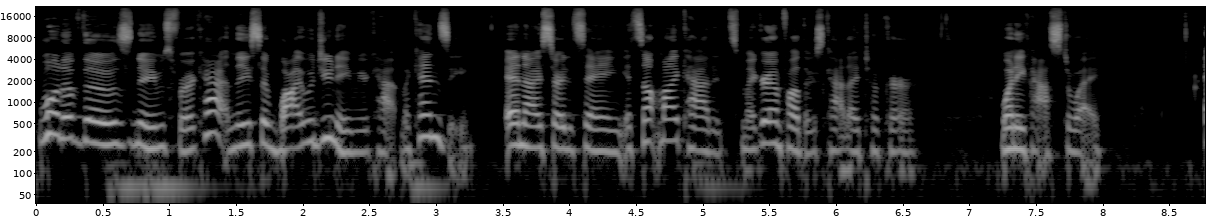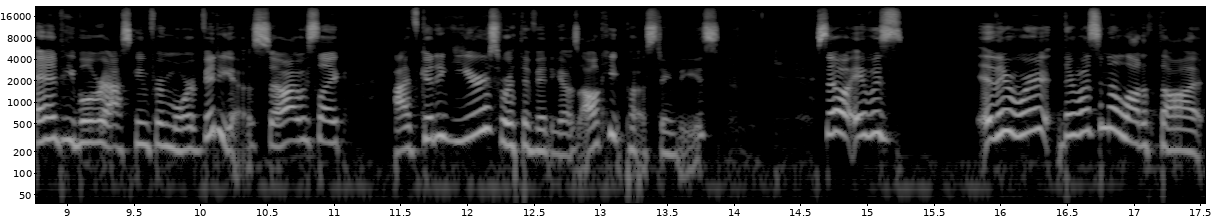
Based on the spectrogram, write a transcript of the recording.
one of those names for a cat. And they said, Why would you name your cat Mackenzie? And I started saying, It's not my cat, it's my grandfather's cat. I took her when he passed away. And people were asking for more videos. So I was like, I've got a year's worth of videos. I'll keep posting these. So it was there were there wasn't a lot of thought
